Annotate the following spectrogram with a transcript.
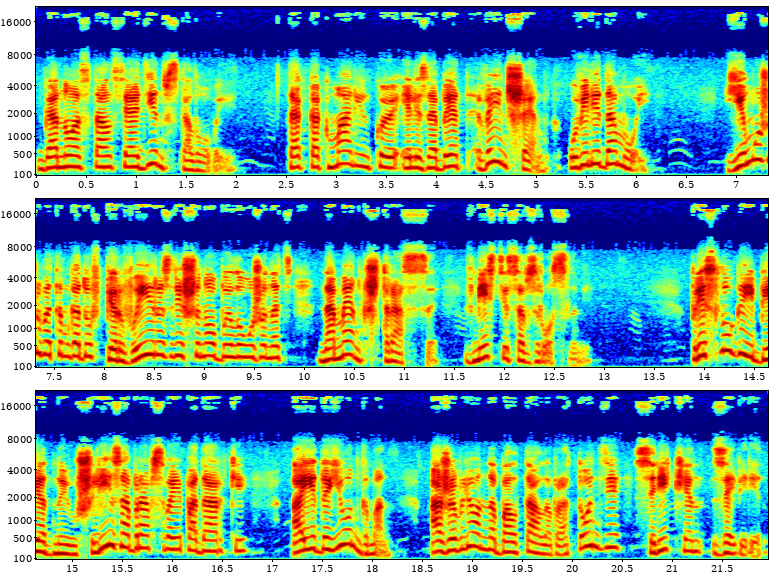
Гано остался один в столовой, так как маленькую Элизабет Вейншенк увели домой – Ему же в этом году впервые разрешено было ужинать на Менгштрассе вместе со взрослыми. Прислуга и бедные ушли, забрав свои подарки, а Ида Юнгман оживленно болтала в ротонде с Рикен Зеверин.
